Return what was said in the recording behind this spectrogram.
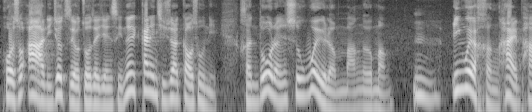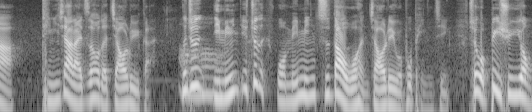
或者说啊，你就只有做这件事情，那概念其实就在告诉你，很多人是为了忙而忙，嗯，因为很害怕停下来之后的焦虑感，那就是你明就是我明明知道我很焦虑，我不平静，所以我必须用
